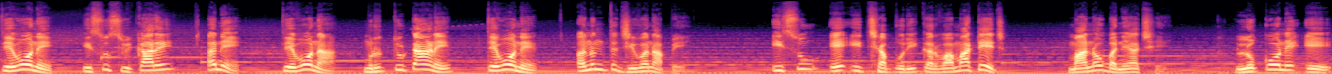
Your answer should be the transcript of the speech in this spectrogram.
તેઓને ઈસુ સ્વીકારે અને તેઓના મૃત્યુ ટાણે તેઓને અનંત જીવન આપે. ઈસુ એ ઈચ્છા પૂરી કરવા માટે જ માનવ બન્યા છે. લોકોને એ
